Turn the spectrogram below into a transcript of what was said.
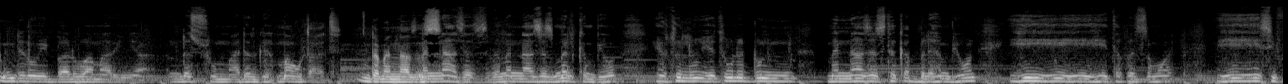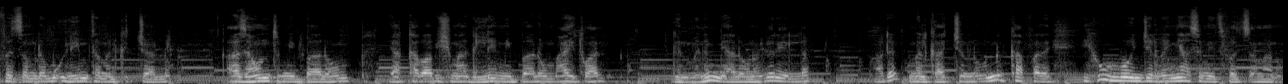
ምንድን ነው የሚባለው በአማርኛ እንደሱም አድርገህ ማውጣት እንደ መናዘዝ መናዘዝ በመናዘዝ መልክም ቢሆን የትውል- የትውልዱን መናዘዝ ተቀብለህም ቢሆን ይሄ ተፈጽሟል፣ ይሄ ሲፈጸም ደግሞ እኔም ተመልክቻለሁ። አዛውንት የሚባለውም የአካባቢ ሽማግሌ የሚባለውም አይቷል፣ ግን ምንም ያለው ነገር የለም አይደል? መልካችን ነው እንካፈለ። ይህ ሁሉ ወንጀል በእኛ ስም የተፈጸመ ነው።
